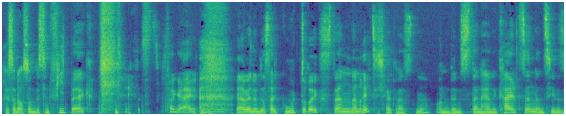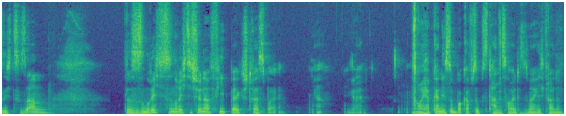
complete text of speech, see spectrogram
kriegst halt auch so ein bisschen Feedback. das ist super geil. Ja, wenn du das halt gut drückst, dann, dann regt sich halt was. Ne? Und wenn deine Hände kalt sind, dann ziehen sie sich zusammen. Das ist ein richtig, ein richtig schöner Feedback-Stressball. Ja, egal. Oh, ich habe gar nicht so Bock auf Substanz heute, das merke ich gerade.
